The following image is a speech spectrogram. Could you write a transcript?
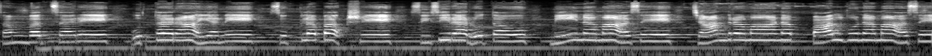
संवत्सरे उत्तरायणे शुक्लपक्षे शिशिरऋतौ मीनमासे चान्द्रमाणपाल्गुनमासे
